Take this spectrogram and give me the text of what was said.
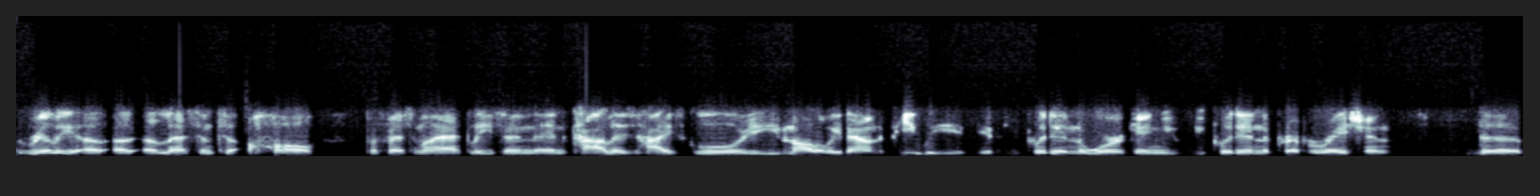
really a, a lesson to all professional athletes in, in college, high school, or even all the way down to pee wee. If you put in the work and you, you put in the preparation, the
